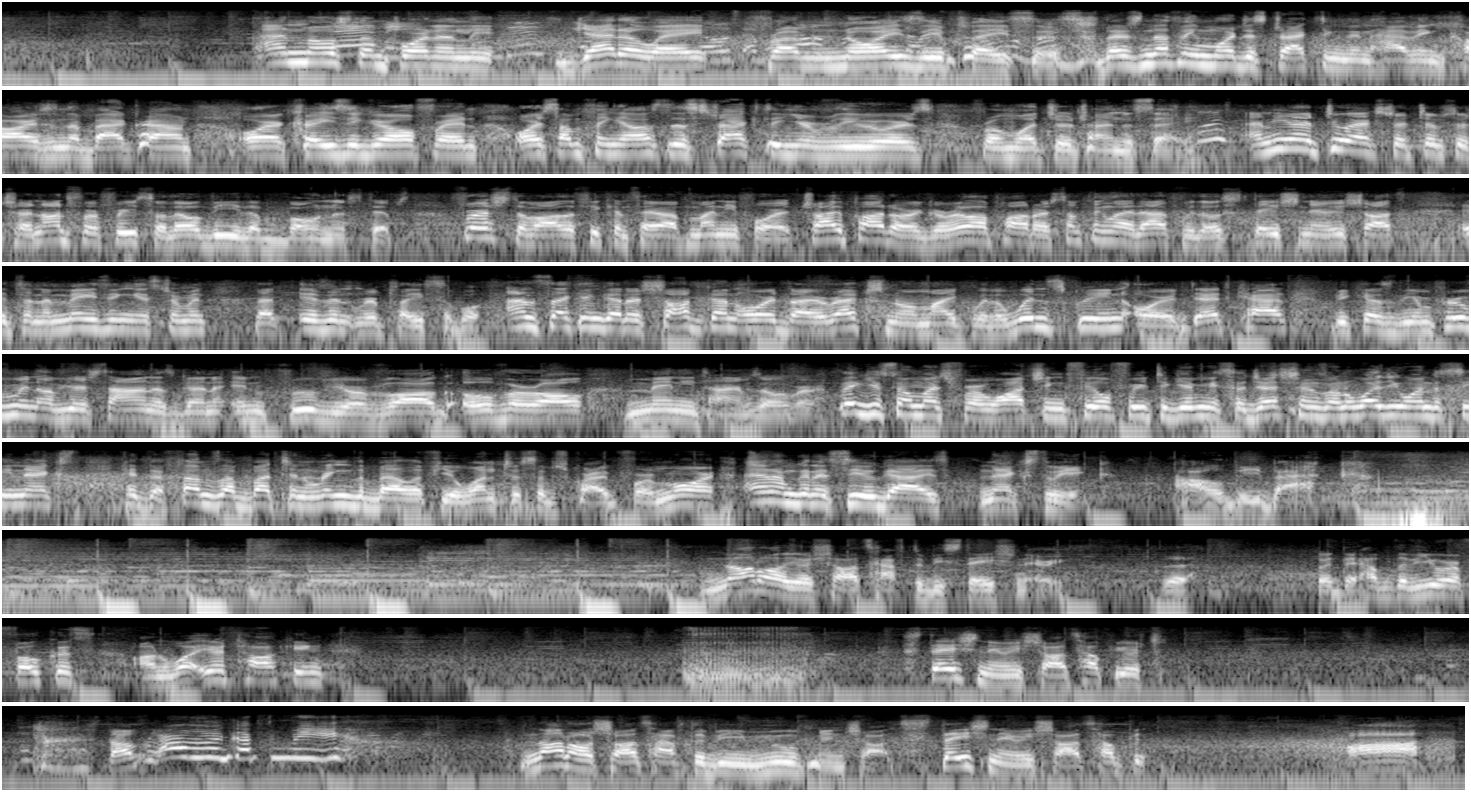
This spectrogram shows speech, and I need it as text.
And most importantly, get away from noisy places. There's nothing more distracting than having cars in the background or a crazy girlfriend or something else distracting your viewers from what you're trying to say. And here are two extra tips which are not for free, so they'll be the bonus tips. First of all, if you can save up money for a tripod or a GorillaPod or something like that for those stationary shots, it's an amazing instrument that isn't replaceable. And second, get a shotgun or a directional mic with a windscreen or a dead cat because the improvement of your sound is going to improve your vlog overall many times over. Thank you so much for watching. Feel free to give me suggestions on what you want to see next. Hit the thumbs up button, ring the bell if you want to subscribe for more. And I'm gonna see you guys next week. I'll be back. Not all your shots have to be stationary. But they help the viewer focus on what you're talking. Stationary shots help your... Stop laughing at me! Not all shots have to be movement shots. Stationary shots help it... Ah!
